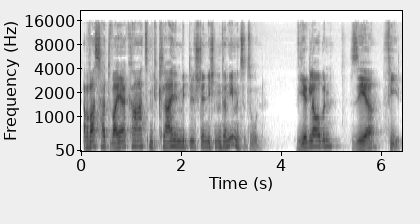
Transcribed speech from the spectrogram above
Aber was hat Wirecard mit kleinen mittelständischen Unternehmen zu tun? Wir glauben sehr viel.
